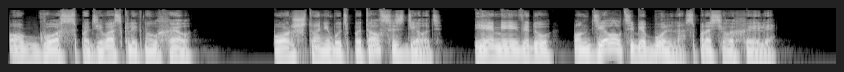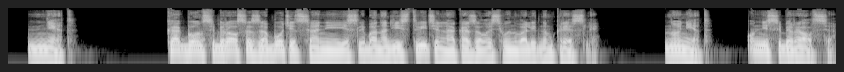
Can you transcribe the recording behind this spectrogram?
«О, Господи!» — воскликнул Хелл. «Он что-нибудь пытался сделать? Я имею в виду, он делал тебе больно?» — спросила Хейли. «Нет», как бы он собирался заботиться о ней, если бы она действительно оказалась в инвалидном кресле? Но нет, он не собирался.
